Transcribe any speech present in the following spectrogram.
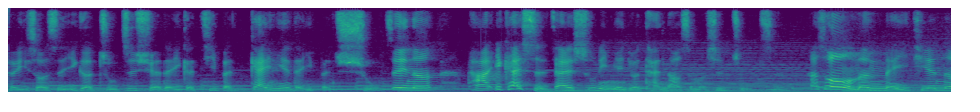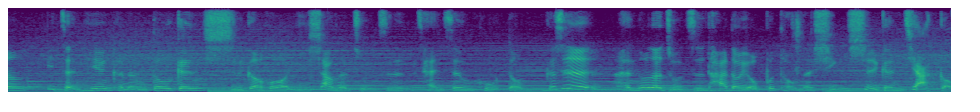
可以说是一个组织学的一个基本概念的一本书，所以呢。他一开始在书里面就谈到什么是组织。他说，我们每一天呢，一整天可能都跟十个或以上的组织产生互动。可是很多的组织它都有不同的形式跟架构，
